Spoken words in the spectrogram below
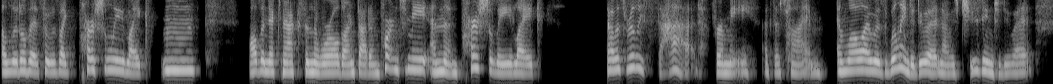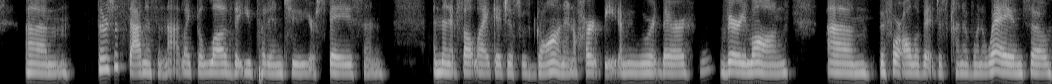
a little bit, so it was like partially like, mm, all the knickknacks in the world aren't that important to me. And then partially like, that was really sad for me at the time. And while I was willing to do it and I was choosing to do it, um, there was just sadness in that like the love that you put into your space and and then it felt like it just was gone in a heartbeat. I mean we weren't there very long um, before all of it just kind of went away. And so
